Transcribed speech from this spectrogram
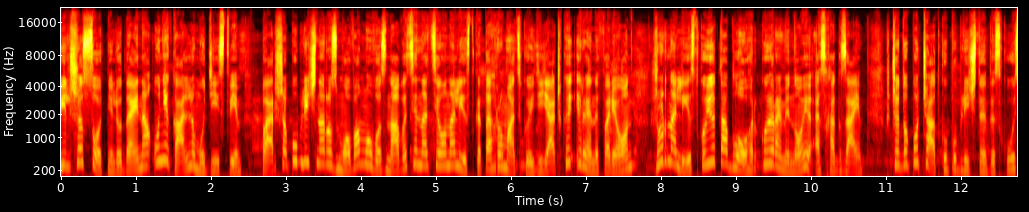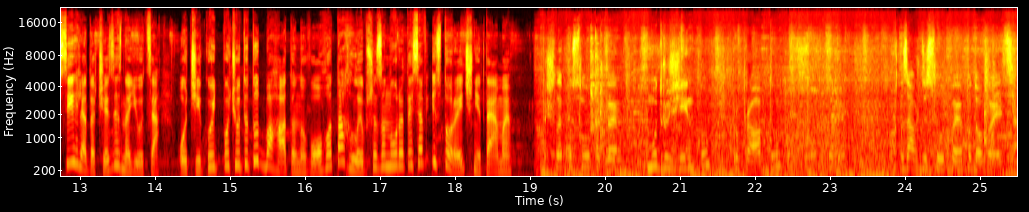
Більше сотні людей на унікальному дійстві. Перша публічна розмова мовознавиці, націоналістки та громадської діячки Ірини Фаріон, журналісткою та блогеркою Раміною Есхакзай. Ще до початку публічної дискусії глядачі зізнаються, очікують почути тут багато нового та глибше зануритися в історичні теми. Прийшли послухати мудру жінку про правду. Завжди слухаю, подобається.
